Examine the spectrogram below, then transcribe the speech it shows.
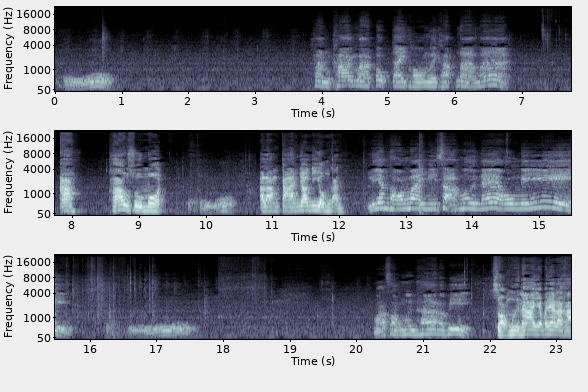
โอ้โหหันข้างมาตกใจทองเลยครับ หนามาก อะ เข้าสู่โหมด โอ้โหอลังการยอดนิยมกันเลี่ยมทองใหม่มีสามหมื่นแน่องค์นี้โอ้โหมาสองหมื่นห้าแล้วพี่ สองหมื่นห้ายังไม่ได้ราคา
